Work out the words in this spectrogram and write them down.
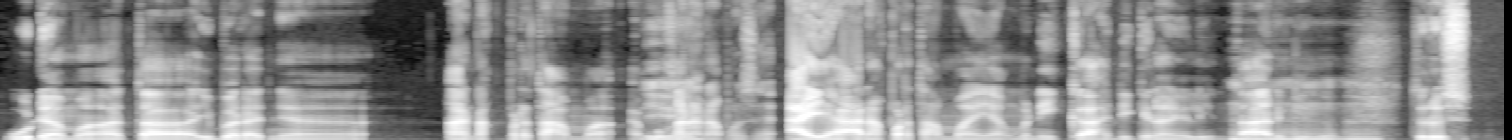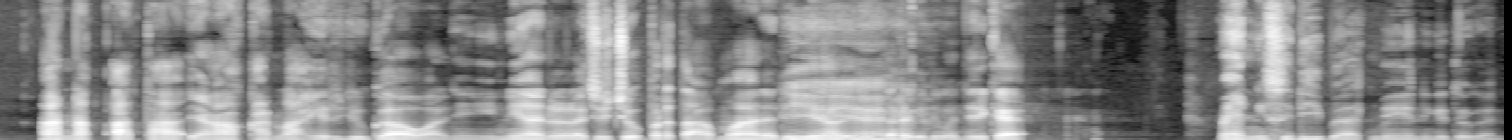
udah mah Ata ibaratnya anak pertama eh, bukan Iya. anak maksudnya ayah anak pertama yang menikah di Genali Lintar Hmm, gitu hmm, hmm. terus anak Ata yang akan lahir juga awalnya ini adalah cucu pertama dari Iya, Genali iya, Lintar iya. gitu kan jadi kayak men ini sedih banget men gitu kan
